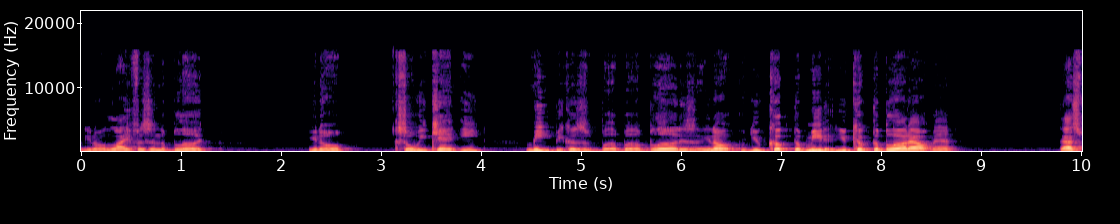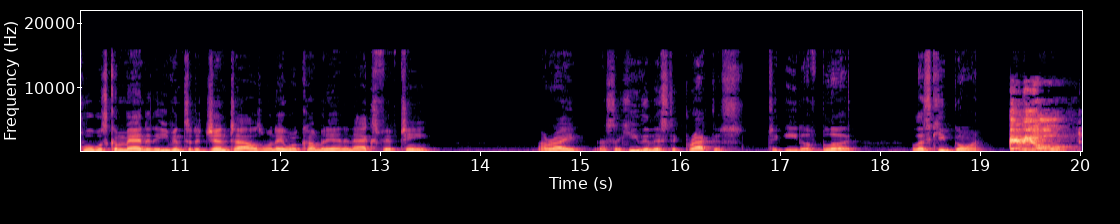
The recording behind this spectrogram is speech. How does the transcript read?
you know, life is in the blood, you know, so we can't eat meat because blood is, you know, you cook the meat, you cook the blood out, man. That's what was commanded even to the Gentiles when they were coming in in Acts 15. All right, that's a heathenistic practice to eat of blood. Let's keep going. And behold,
